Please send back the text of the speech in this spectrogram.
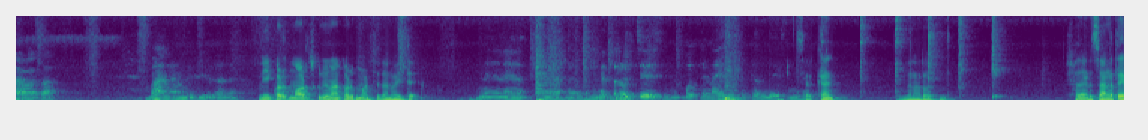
తర్వాత బాగానే ఉండేది ఇది కదా నీ కడుపు మార్చుకుని నా కడుపు మార్చేదాని అయితే. నిద్ర వచ్చేసింది పొద్దున్న సరే కానీ తొమ్మిదిన్నర అవుతుంది. అదండి సంగతి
